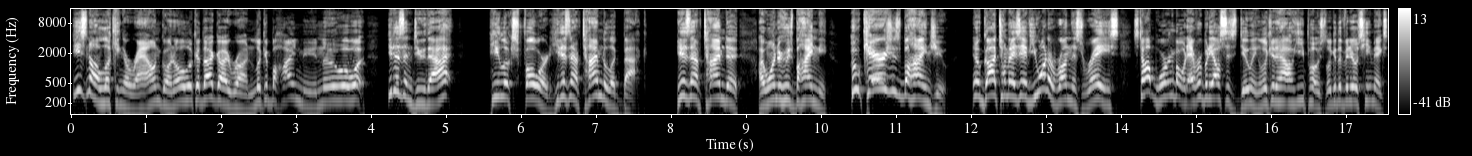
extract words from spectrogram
He's not looking around going, oh, look at that guy run. Look at behind me. He doesn't do that. He looks forward. He doesn't have time to look back. He doesn't have time to, I wonder who's behind me. Who cares who's behind you? You know, God told me, Isaiah, if you want to run this race, stop worrying about what everybody else is doing. Look at how he posts. Look at the videos he makes.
